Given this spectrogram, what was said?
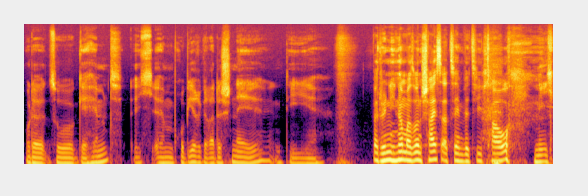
oder so gehemmt. Ich ähm, probiere gerade schnell die. Weil du nicht nochmal so einen Scheiß erzählen willst wie Tau. Nee, ich,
